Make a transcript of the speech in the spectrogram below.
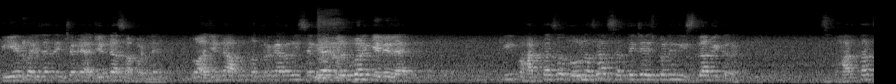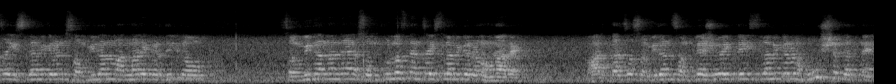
पी एफ आयचा त्यांच्याकडे अजेंडा आहे तो अजेंडा आपण पत्रकारांनी सगळ्या जगभर केलेला आहे की भारताचं दोन हजार सत्तेचाळीस पर्यंत इस्लामीकरण. भारताचं इस्लामीकरण संविधान मानणारे करतील का हो? संविधानाने संपूर्णच त्यांचं इस्लामीकरण होणार आहे. भारताचं संविधान संपल्याशिवाय ते इस्लामीकरण होऊच शकत नाही.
